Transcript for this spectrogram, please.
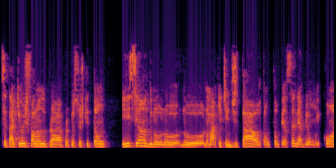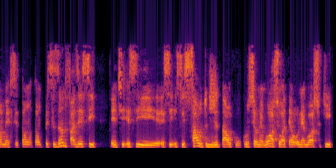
você está aqui hoje falando para pessoas que estão iniciando no, no, no, no marketing digital, estão pensando em abrir um e-commerce, estão precisando fazer esse, esse, esse, esse, salto digital com o seu negócio, ou até o negócio que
